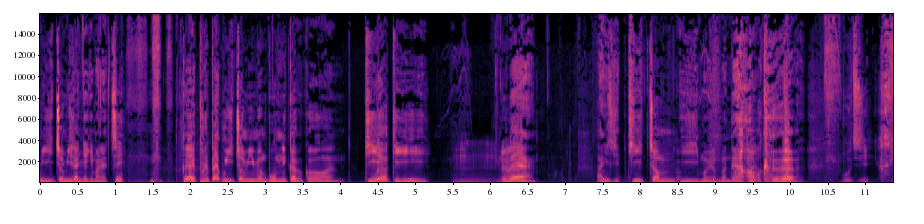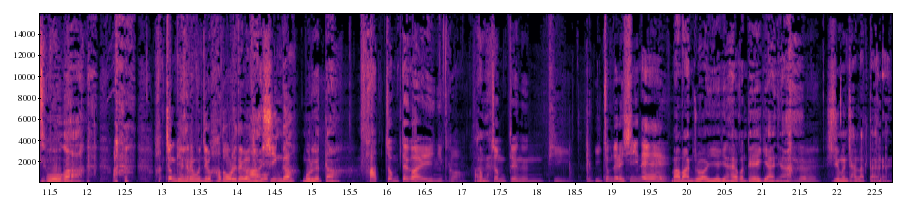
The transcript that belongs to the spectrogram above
2.2란 얘기만 했지? 그 F를 빼고 2.2면 뭡니까 그건 D예요 D. 음. 근데 아니지 D.2 뭐 이런 건데요. 그 뭐지? 뭐가 학점 계산해 본 지가 하도 오래돼가지고. 아 C인가? 모르겠다. 4점대가 A니까 아, 네. 3점대는 B, 2점대는 C네. 마음 안 좋아 이 얘기는 하여간 내 얘기 아니야. 네. C면 잘났다 그래.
